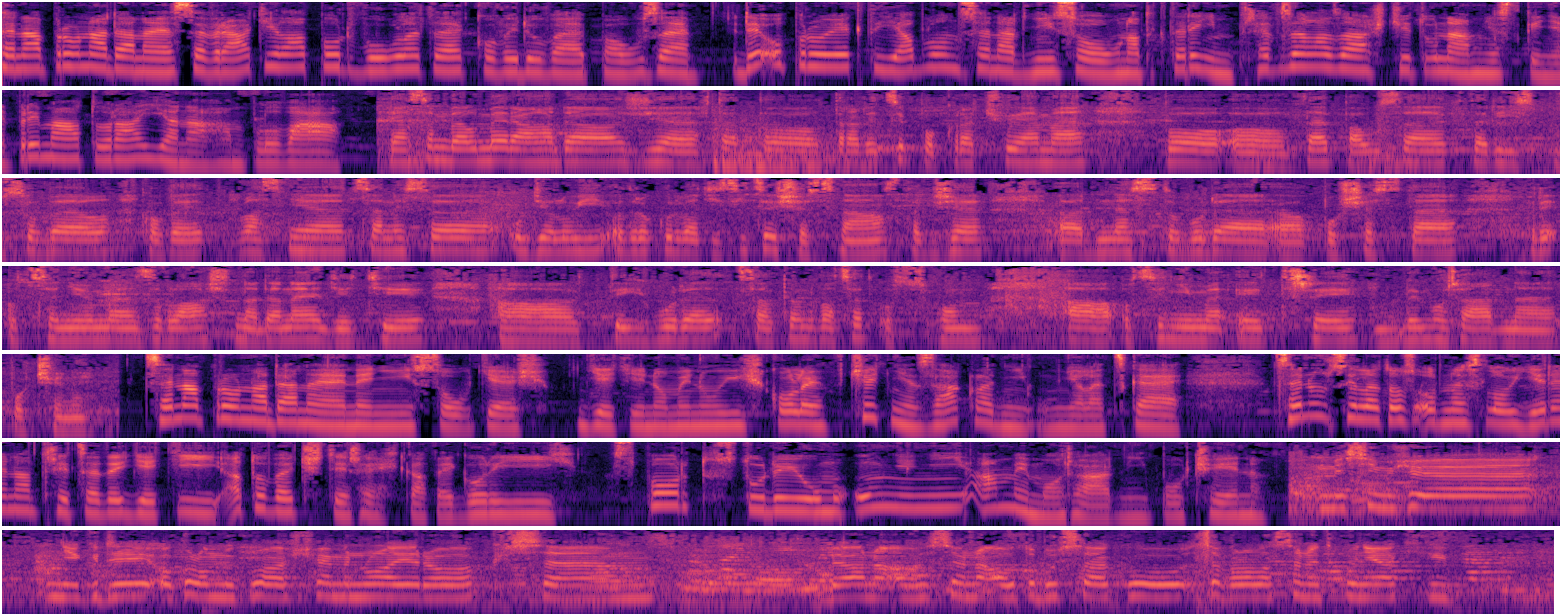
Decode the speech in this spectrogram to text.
Cena pro nadané se vrátila po dvouleté covidové pauze. Jde o projekt Jablonce nad Nisou, nad kterým převzala záštitu náměstkyně primátora Jana Hamplová. Já jsem velmi ráda, že v této tradici pokračujeme po té pauze, který způsobil covid. Vlastně ceny se udělují od roku 2016, takže e, dnes to bude e, po šesté, kdy oceňujeme zvlášť nadané děti a těch bude celkem 28 a oceníme i tři mimořádné počiny. Cena pro nadané není soutěž. Děti nominují školy, včetně základní umělecké. Cenu si letos odneslo 31 dětí, a to ve čtyřech kategoriích. Sport, studium, umění a mimořádný počin. Myslím, že někdy okolo Mikuláše minulý rok jsem byla na, jsem na autobusáku, zavolala sanitku nějaký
